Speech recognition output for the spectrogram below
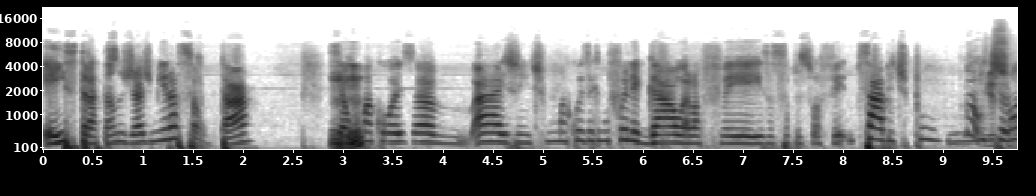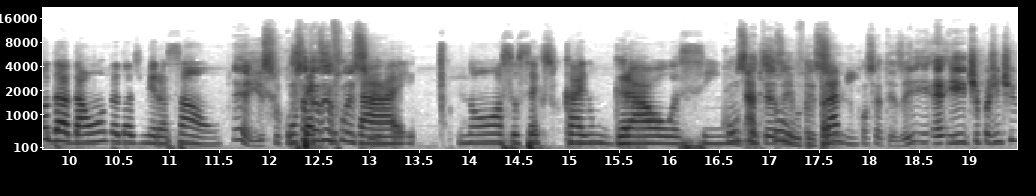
É se tratando de admiração, tá? Se uhum. alguma coisa. Ai, gente, uma coisa que não foi legal ela fez, essa pessoa fez. Sabe, tipo, não, me isso... tirou da, da onda da admiração. É, isso com certeza influencia. Cai. Nossa, o sexo cai num grau, assim, com certeza absoluto, pra mim. Com certeza. E, e, e tipo, a gente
